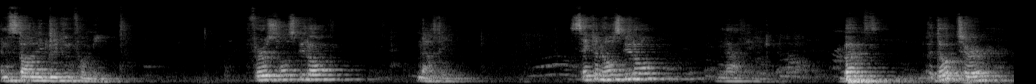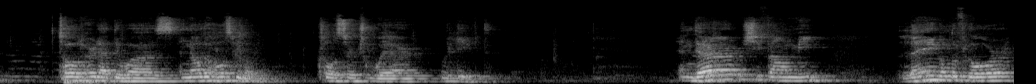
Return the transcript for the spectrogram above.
and started looking for me. First hospital, nothing. Second hospital, nothing. But a doctor told her that there was another hospital closer to where we lived. And there she found me, laying on the floor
